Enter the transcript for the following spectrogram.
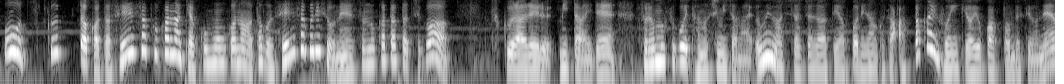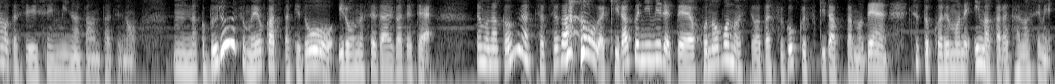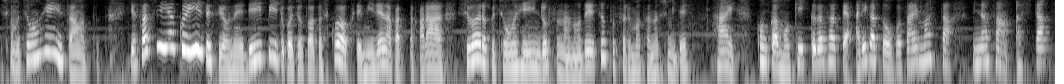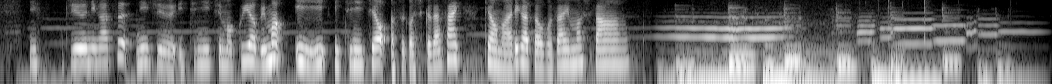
を作った方制作かな？脚本かな？多分制作ですよねその方たちが作られるみたいでそれもすごい楽しみじゃない？海町ちゃちゃだってやっぱりなんかさあったかい雰囲気が良かったんですよね私新皆さんたちの。うん、なんかブルースも良かったけどいろんな世代が出て。でもなんか海はちゃちゃだの方が気楽に見れてほのぼのして私すごく好きだったのでちょっとこれもね今から楽しみ。しかもチョン・ヘインさんは優しい役いいですよね。DP とかちょっと私怖くて見れなかったからしばらくチョン・ヘインロスなのでちょっとそれも楽しみです。はい。今回もお聴きくださってありがとうございました。皆さん明日12月21日木曜日もいい一日をお過ごしください。今日もありがとうございました。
